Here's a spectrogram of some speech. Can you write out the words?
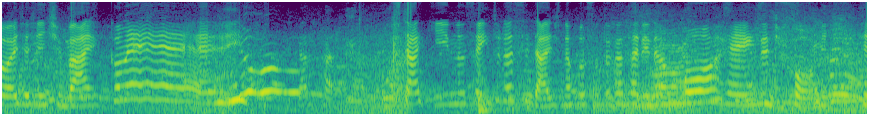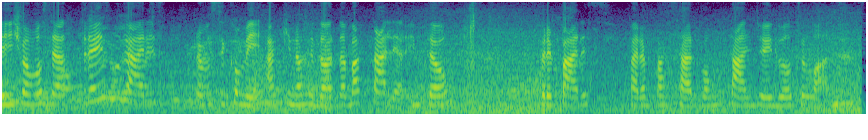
Hoje a gente vai comer! Uhul! Está aqui no centro da cidade, na rua Santa Catarina, morrendo de fome. E a gente vai mostrar três lugares para você comer aqui no redor da batalha. Então, prepare-se para passar vontade aí do outro lado.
